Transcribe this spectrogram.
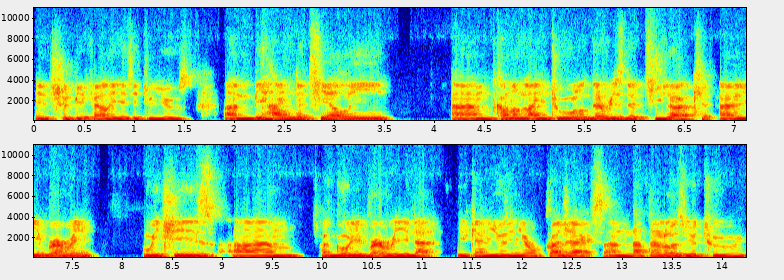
it should be fairly easy to use. And behind the TLE um, command line tool, there is the TLOCK uh, library, which is um, a Go library that you can use in your projects and that allows you to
